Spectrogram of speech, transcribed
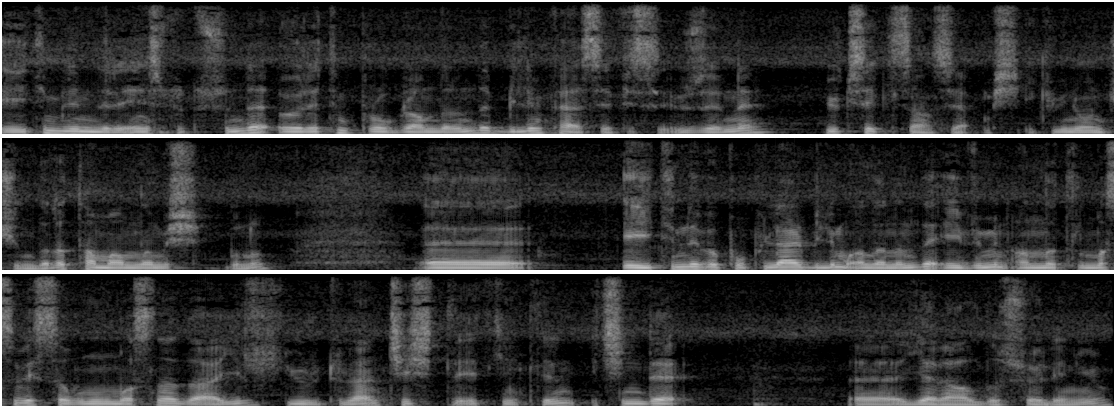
Eğitim Bilimleri Enstitüsü'nde öğretim programlarında bilim felsefesi üzerine yüksek lisans yapmış. 2013 yılında da tamamlamış bunu. Ee, eğitimde ve popüler bilim alanında evrimin anlatılması ve savunulmasına dair yürütülen çeşitli etkinliklerin içinde e, yer aldığı söyleniyor.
